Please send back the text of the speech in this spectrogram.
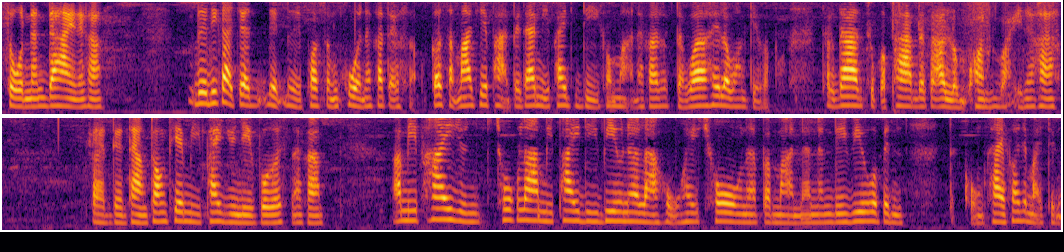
โซนนั้นได้นะคะเดือนนี้ก็อาจจะเหน็ดเหนื่อยพอสมควรนะคะ แต่ก็สามารถที่จะผ่านไปได้มีไพ่ดีๆเข้ามานะคะ แต่ว่าให้ระวังเกี่ยวกับทางด้านสุขภาพและก็อารมณ์อ่อนไหวนะคะ การเดินทางท่องเที่ยวมีไพ่ยูนิเว r ร์สนะคะมีไพ่ยุนโชคลาภมีไพ่ดีวิวนะลาหูให้โชคนะประมาณนั้นนั้นดีวิวก็เป็นของไทยเขาจะหมายถึง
